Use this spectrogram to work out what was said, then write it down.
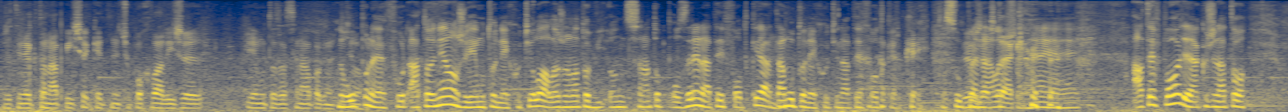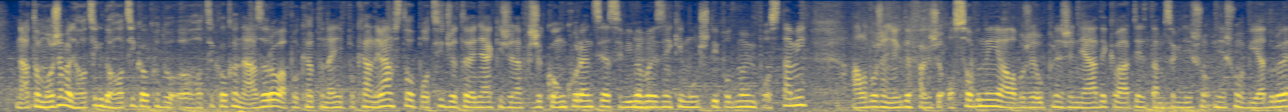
že ti niekto napíše, keď niečo pochváli, že jemu to zase naopak No nechutilo. úplne furt. A to nie len, že jemu to nechutilo, ale že on, to, on sa na to pozrie na tej fotke a tam mu to nechutí na tej fotke. Okay. To sú úplne najlepšie. hej, hej. Ale to je v pohode, akože na to, na to môže mať hoci kto, hoci koľko, hoci koľko názorov a pokiaľ, to není, pokiaľ nemám z toho pocit, že to je nejaký, že napríklad, že konkurencia si vybavuje Mhm. s nejakým účty pod mojimi postami, alebo že niekto fakt, že osobný, alebo že úplne, že neadekvátne tam sa k niečomu, niečomu vyjadruje,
